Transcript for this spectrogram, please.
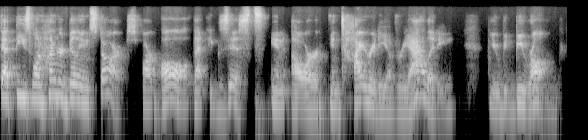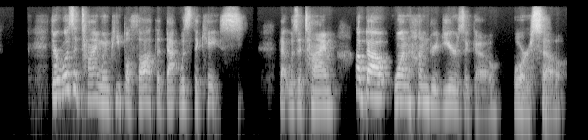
that these 100 billion stars are all that exists in our entirety of reality, you would be wrong. There was a time when people thought that that was the case. That was a time about 100 years ago or so.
